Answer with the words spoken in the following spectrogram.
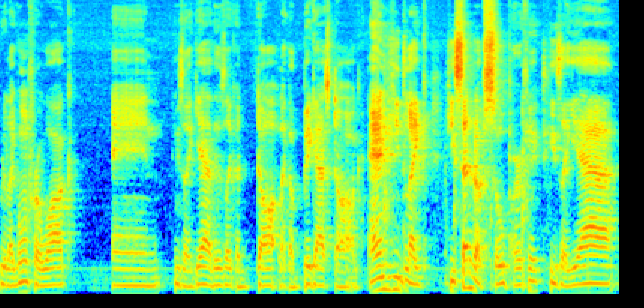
we were like going for a walk, and he's like, "Yeah, there's like a dog, like a big ass dog." And he like he set it up so perfect. He's like, "Yeah."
